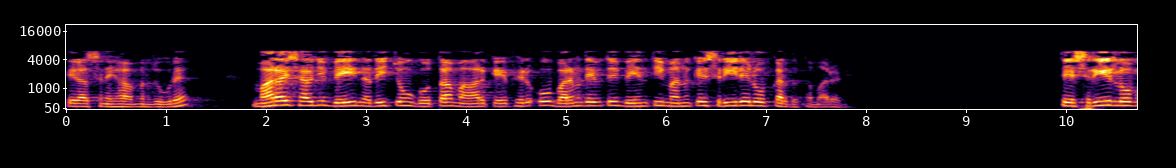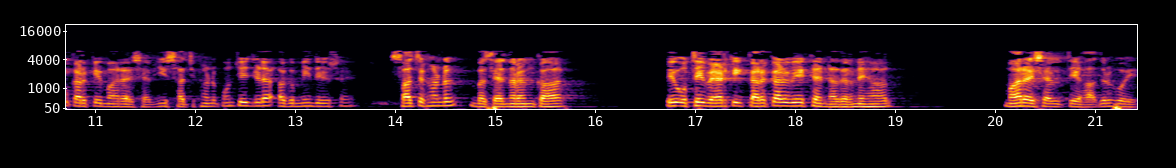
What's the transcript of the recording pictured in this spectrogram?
ਤੇਰਾ ਸਨੇਹਾ ਮਨਜ਼ੂਰ ਹੈ। ਮਹਾਰਾਜ ਸਾਹਿਬ ਜੀ ਬੇਈ ਨਦੀ ਚੋਂ ਗੋਤਾ ਮਾਰ ਕੇ ਫਿਰ ਉਹ ਵਰਨ ਦੇਵਤੇ ਬੇਨਤੀ ਮੰਨ ਕੇ ਸਰੀਰੇ ਲੋਪ ਕਰ ਦਿੱਤਾ ਮਹਾਰਾਜ ਨੇ। ਤੇ ਸਰੀਰ ਲੋਪ ਕਰਕੇ ਮਹਾਰਾਜ ਸਾਹਿਬ ਜੀ ਸੱਚਖੰਡ ਪਹੁੰਚੇ, ਜਿਹੜਾ ਅਗੰਮੀ ਦੇਸ਼ ਹੈ ਸੱਚਖੰਡ, ਬਸੈ ਨਿਰੰਕਾਰ। ਇਹ ਉੱਥੇ ਬੈਠ ਕੇ ਕਰ ਕਰ ਵੇਖੇ ਨਜ਼ਰ ਨਿਹਾਲ। ਮਹਾਰਾਜ ਸਾਹਿਬ ਤੇ ਹਾਜ਼ਰ ਹੋਏ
